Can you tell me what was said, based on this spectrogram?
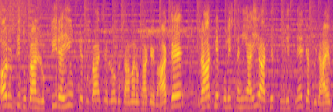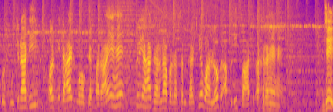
और उसकी दुकान लुटती रही, उसके दुकान से लोग सामान उठा के भाग गए। रात में पुलिस नहीं आई, आखिर पीड़ित ने जब विधायक को सूचना दी और विधायक मौके पर आए हैं तो यहाँ धरना प्रदर्शन करके वह लोग अपनी बात रख रहे हैं। जी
